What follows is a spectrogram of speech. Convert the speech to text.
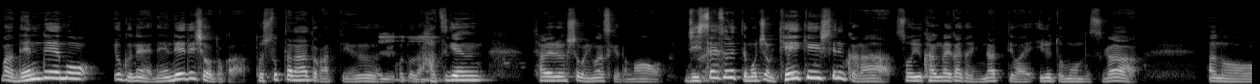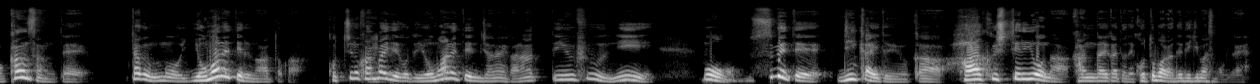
まあ年齢もよくね、年齢でしょうとか、年取ったなとかっていうことで発言される人もいますけども、実際それってもちろん経験してるから、そういう考え方になってはいると思うんですが、あの、カンさんって多分もう読まれてるなとか、こっちの考えてること読まれてんじゃないかなっていうふうに、もうすべて理解というか、把握してるような考え方で言葉が出てきますもんね。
